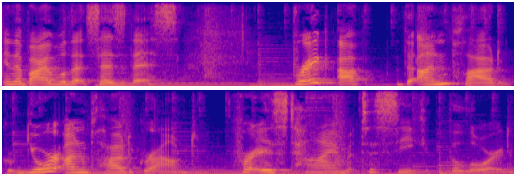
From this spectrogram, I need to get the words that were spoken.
in the Bible that says this. Break up the unplowed your unplowed ground, for it is time to seek the Lord.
